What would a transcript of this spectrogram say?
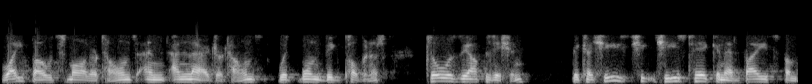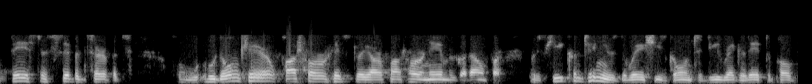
wipe out smaller towns and, and larger towns with one big pub in it, close the opposition, because she's she, she's taken advice from faceless civil servants who, who don't care what her history or what her name will go down for. But if she continues the way she's going to deregulate the pub,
